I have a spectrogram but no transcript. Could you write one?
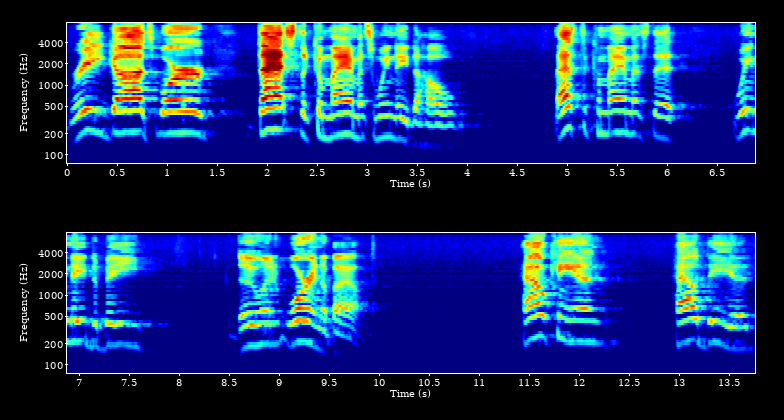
Read God's Word. That's the commandments we need to hold. That's the commandments that we need to be doing, worrying about. How can, how did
